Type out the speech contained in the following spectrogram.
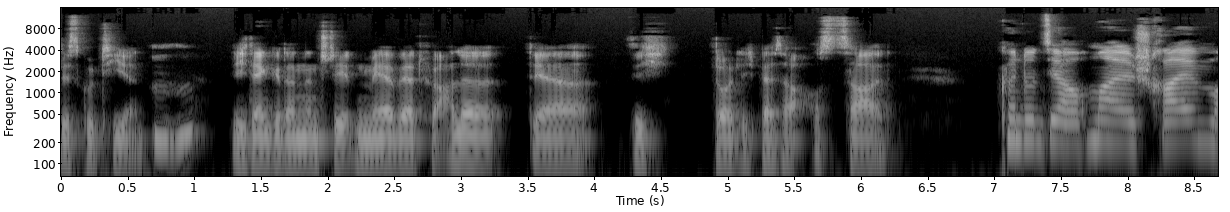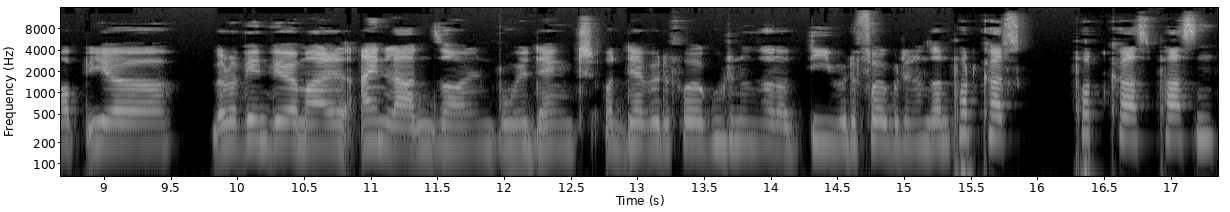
diskutieren. Mhm. Ich denke, dann entsteht ein Mehrwert für alle, der sich deutlich besser auszahlt. Könnt uns ja auch mal schreiben, ob ihr oder wen wir mal einladen sollen, wo ihr denkt, oh, der würde voll gut in unseren, oder die würde voll gut in unseren Podcast, Podcast passen.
